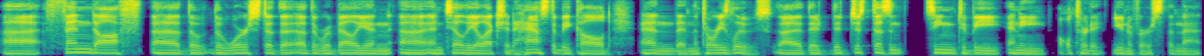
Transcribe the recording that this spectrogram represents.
uh, fend off uh, the the worst of the of the rebellion uh, until the election has to be called, and then the Tories lose. Uh, there, there just doesn't seem to be any alternate universe than that.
